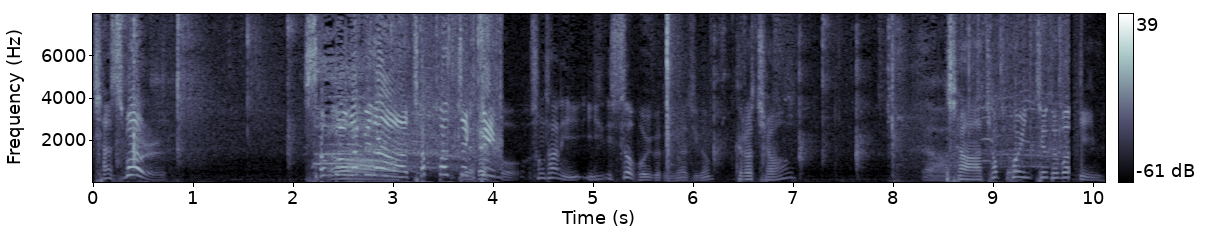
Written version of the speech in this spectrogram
찬스볼 성공합니다. 첫 번째 네. 게임. 어, 승산이 이- 있어 보이거든요, 지금. 그렇죠. 야, 자 첫 포인트 두 번 게임.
